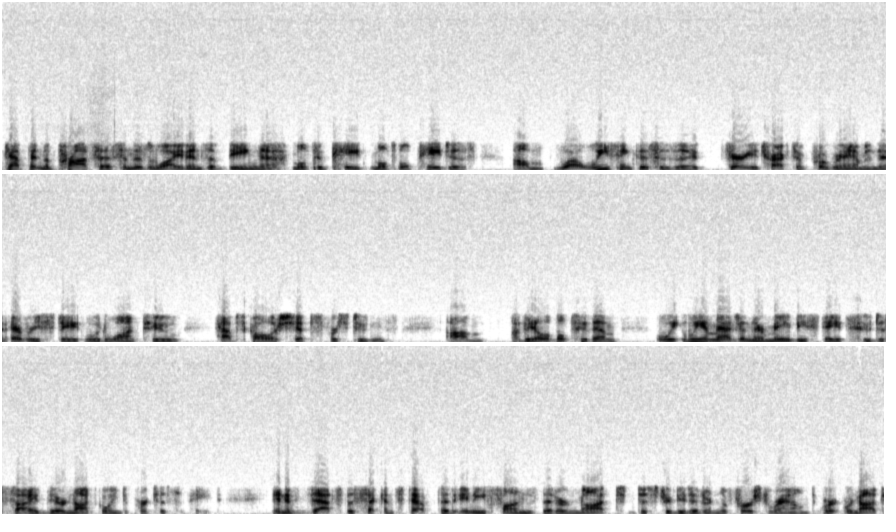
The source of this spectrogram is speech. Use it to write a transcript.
step in the process, and this is why it ends up being uh, multiple pages, um, while we think this is a very attractive program and that every state would want to have scholarships for students um, available to them, we, we imagine there may be states who decide they're not going to participate. And if that's the second step, that any funds that are not distributed in the first round or, or not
